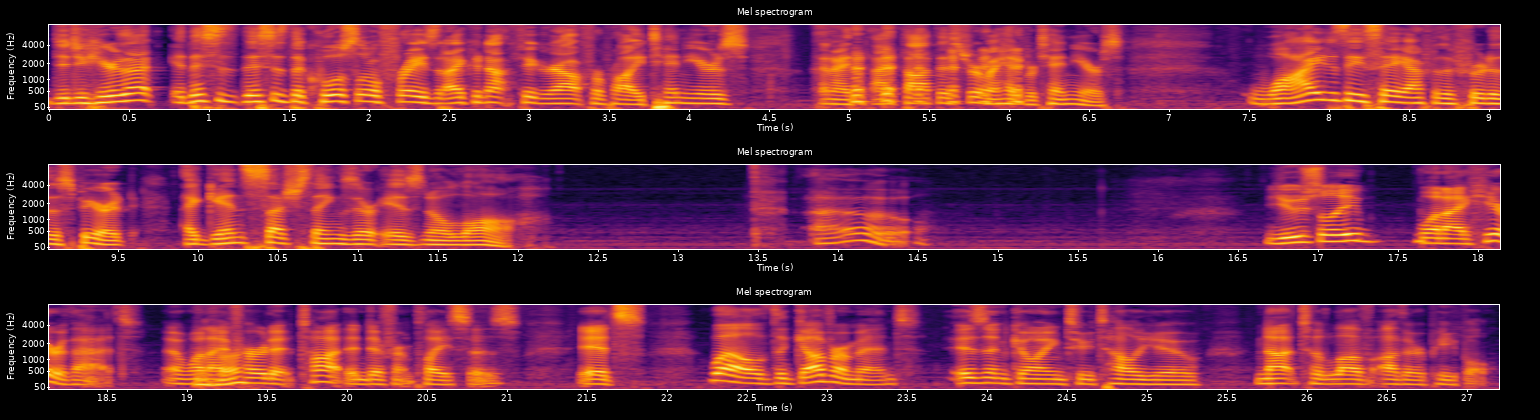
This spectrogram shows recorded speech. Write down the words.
Did you hear that? This is this is the coolest little phrase that I could not figure out for probably ten years, and I I thought this through in my head for ten years. Why does he say after the fruit of the spirit, against such things there is no law? Oh. Usually, when I hear that, and when Uh-huh. I've heard it taught in different places, it's, well, the government isn't going to tell you not to love other people.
